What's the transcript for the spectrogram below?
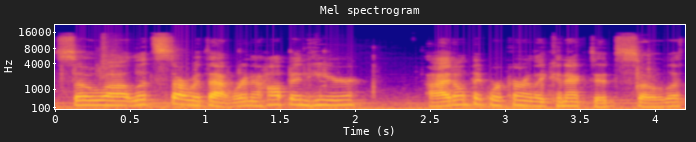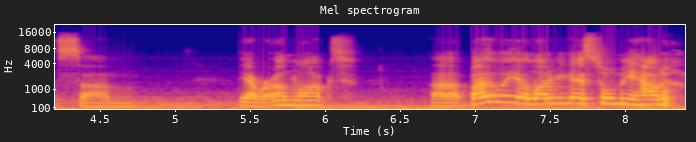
So uh, let's start with that. We're going to hop in here. I don't think we're currently connected, so let's, um, yeah, we're unlocked. Uh, by the way, a lot of you guys told me how to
